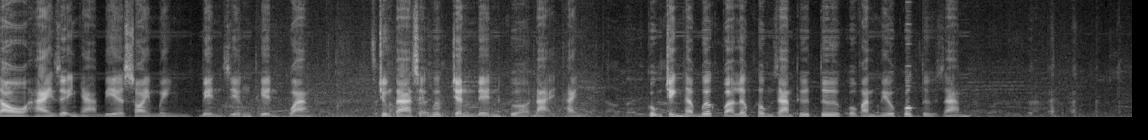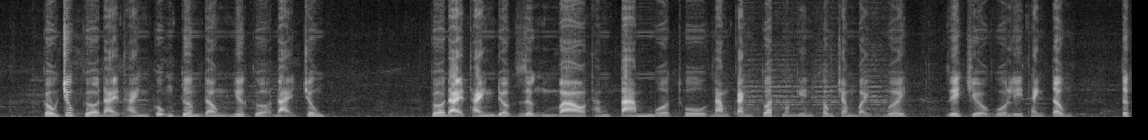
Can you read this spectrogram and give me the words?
Sau hai dãy nhà bia soi mình bên giếng thiên quang, chúng ta sẽ bước chân đến cửa đại thành, cũng chính là bước vào lớp không gian thứ tư của Văn Miếu Quốc Tử Giám. Cấu trúc cửa đại thành cũng tương đồng như cửa đại trung. Cửa đại thành được dựng vào tháng 8 mùa thu năm Canh Tuất 1070 dưới triều vua Lý Thánh Tông, tức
